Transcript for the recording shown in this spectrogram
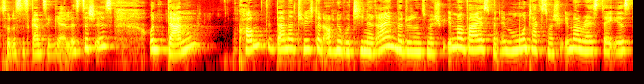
so dass das Ganze realistisch ist. Und dann kommt da natürlich dann auch eine Routine rein, weil du dann zum Beispiel immer weißt, wenn montags zum Beispiel immer Rest Day ist,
